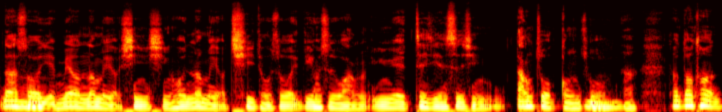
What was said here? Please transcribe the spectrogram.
那时候也没有那么有信心，或者那么有企图，说一定是往音乐这件事情当做工作啊。但通常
